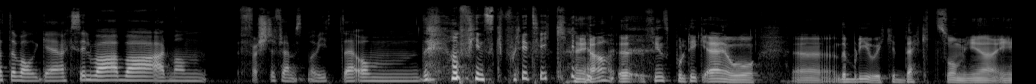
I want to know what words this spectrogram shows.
dette valget, Aksel, hva, hva er det man først og fremst må vite om, det, om finsk politikk. ja, eh, finsk politikk er jo eh, Det blir jo ikke dekt så mye i,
